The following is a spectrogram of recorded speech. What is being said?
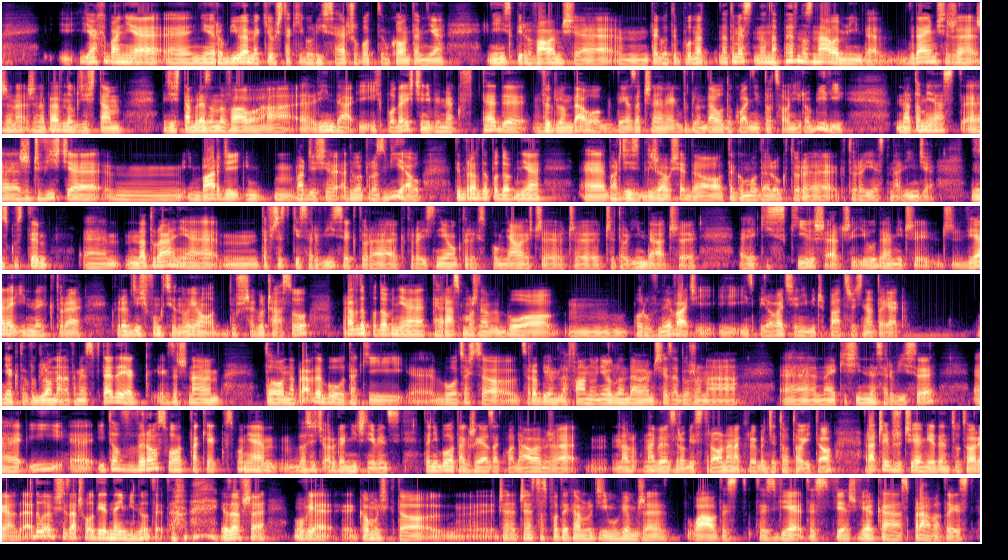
ja chyba nie, e, nie robiłem jakiegoś takiego researchu pod tym kątem, nie, nie inspirowałem się mm, tego typu. Na- Natomiast no, na pewno znałem Lindę. Wydaje mi się, że, że, na, że na pewno gdzieś tam, gdzieś tam rezonowała e, Linda i ich podejście. Nie wiem, jak wtedy wyglądało, gdy ja zaczynałem, jak wyglądało dokładnie to, co oni robili. Natomiast e, rzeczywiście mm, im bardziej, im bardziej się EdWeb rozwijał, tym prawdopodobnie bardziej zbliżał się do tego modelu, który, który jest na Lindzie. W związku z tym em, naturalnie mm, te wszystkie serwisy, które, które istnieją, o których wspomniałeś, czy, czy, czy to Linda, czy e, jakiś Skillshare, czy Udemy, czy, czy wiele innych, które, które gdzieś funkcjonują od dłuższego czasu, prawdopodobnie teraz można by było mm, porównywać i, i inspirować się nimi, czy patrzeć na to, jak, jak to wygląda. Natomiast wtedy, jak, jak zaczynałem, to naprawdę był taki, e, było coś, co, co robiłem dla fanu. Nie oglądałem się za dużo na, e, na jakieś inne serwisy. E, I, I to wyrosło, tak jak wspomniałem, dosyć organicznie, więc to nie było tak, że ja zakładałem, że na, nagle zrobię stronę, na której będzie to, to i to. Raczej wrzuciłem jeden tutorial. EdWeb się zaczął od jednej minuty. To ja zawsze mówię komuś, kto czę- często spotykam ludzi i mówią, że wow, to jest, to jest, wie, to jest wiesz, wielka sprawa, to jest,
